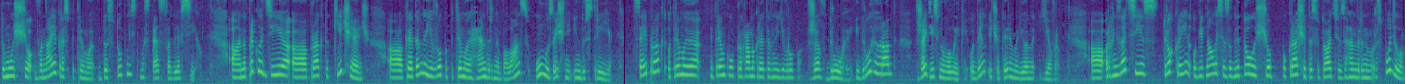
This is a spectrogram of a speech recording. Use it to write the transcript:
тому що вона якраз підтримує доступність мистецтва для всіх. На прикладі е, проекту Key Change е, Креативна Європа підтримує гендерний баланс у музичній індустрії. Цей проект отримує підтримку програми Креативна Європа вже вдруге. І другий грант вже дійсно великий 1,4 мільйони євро. Організації з трьох країн об'єдналися задля того, щоб покращити ситуацію з гендерним розподілом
